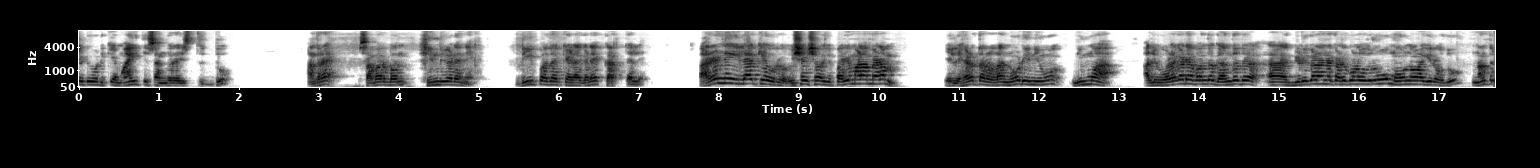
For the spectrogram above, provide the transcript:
ಚಟುವಟಿಕೆ ಮಾಹಿತಿ ಸಂಗ್ರಹಿಸುತ್ತಿದ್ದು ಅಂದ್ರೆ ಸಬರ್ಬನ್ ಹಿಂದ್ಗಡೆನೆ, ದೀಪದ ಕೆಳಗಡೆ ಕತ್ತಲೆ ಅರಣ್ಯ ಇಲಾಖೆಯವರು ವಿಶೇಷವಾಗಿ ಪರಿಮಳ ಮೇಡಮ್ ಇಲ್ಲಿ ಹೇಳ್ತಾರಲ್ಲ, ನೋಡಿ ನೀವು ನಿಮ್ಮ ಅಲ್ಲಿ ಒಳಗಡೆ ಬಂದು ಗಂಧದ ಗಿಡಗಳನ್ನು ಗಿಡಗಳನ್ನ ಕಡ್ಕೊಂಡು ಹೋದ್ರೂ ಮೌನವಾಗಿರೋದು, ನಂತರ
